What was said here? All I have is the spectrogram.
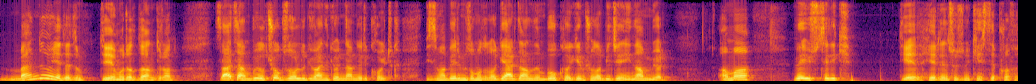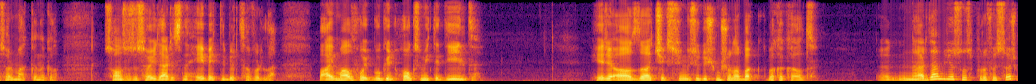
Ben de öyle dedim diye mırıldandı Ron. Zaten bu yıl çok zorlu güvenlik önlemleri koyduk. Bizim haberimiz olmadan o gerdanlığın bu okula girmiş olabileceğine inanmıyorum. Ama ve üstelik diye Harry'nin sözünü kesti Profesör McGonagall. Son sözü söylercesine heybetli bir tavırla. Bay Malfoy bugün Hogsmeade'de değildi. Harry ağzı açık süngüsü düşmüş ona bak baka kaldı. "E, Nereden biliyorsunuz profesör?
